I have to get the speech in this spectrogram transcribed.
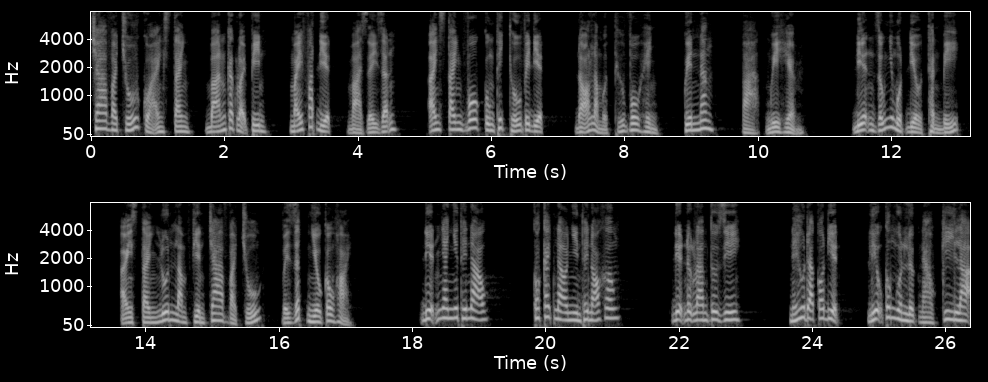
Cha và chú của Einstein bán các loại pin, máy phát điện và dây dẫn. Einstein vô cùng thích thú với điện. Đó là một thứ vô hình, quyền năng và nguy hiểm. Điện giống như một điều thần bí. Einstein luôn làm phiền cha và chú với rất nhiều câu hỏi. Điện nhanh như thế nào? Có cách nào nhìn thấy nó không? Điện được làm từ gì? Nếu đã có điện, liệu có nguồn lực nào kỳ lạ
